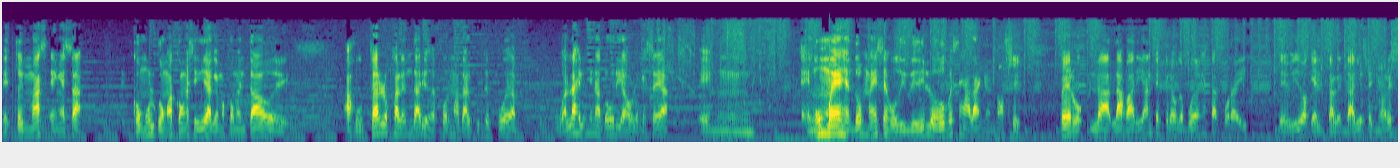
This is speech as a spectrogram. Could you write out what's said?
estoy más en esa, comulgo más con esa idea que hemos comentado de ajustar los calendarios de forma tal que usted pueda jugar las eliminatorias o lo que sea en, en un mes, en dos meses o dividirlo dos veces al año, no sé. Pero las variantes creo que pueden estar por ahí debido a que el calendario, señores,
